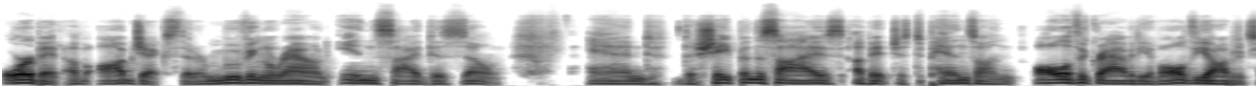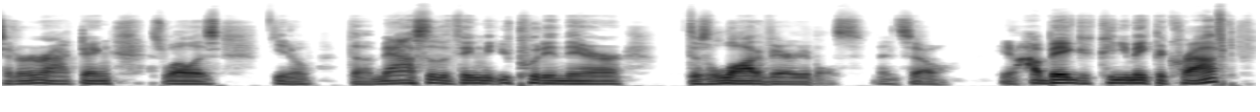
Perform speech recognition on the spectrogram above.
orbit of objects that are moving around inside this zone. And the shape and the size of it just depends on all of the gravity of all of the objects that are interacting, as well as, you know, the mass of the thing that you put in there. There's a lot of variables. And so, you know, how big can you make the craft?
